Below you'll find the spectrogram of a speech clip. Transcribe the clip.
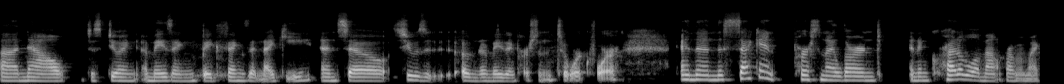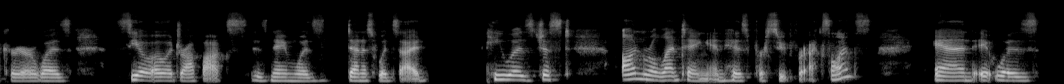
uh, now just doing amazing big things at Nike. And so she was an amazing person to work for. And then the second person I learned an incredible amount from in my career was COO at Dropbox. His name was Dennis Woodside. He was just unrelenting in his pursuit for excellence. And it was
